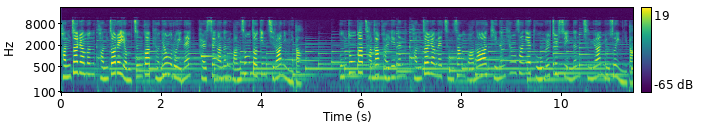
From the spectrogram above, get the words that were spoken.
관절염은 관절의 염증과 변형으로 인해 발생하는 만성적인 질환입니다. 운동과 자가 관리는 관절염의 증상 완화와 기능 향상에 도움을 줄 수 있는 중요한 요소입니다.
